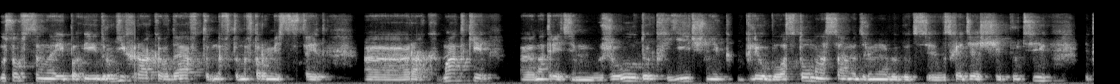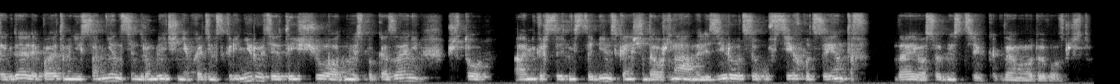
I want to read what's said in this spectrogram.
Ну, собственно, и, других раков, да, на втором месте стоит а, рак матки, на третьем желудок, яичник, глиобластома на самом деле могут быть восходящие пути и так далее. Поэтому, несомненно, синдром Линча необходимо скринировать. Это еще одно из показаний, что а, микростатическая нестабильность, конечно, должна анализироваться у всех пациентов, да, и в особенности, когда молодой возраст.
